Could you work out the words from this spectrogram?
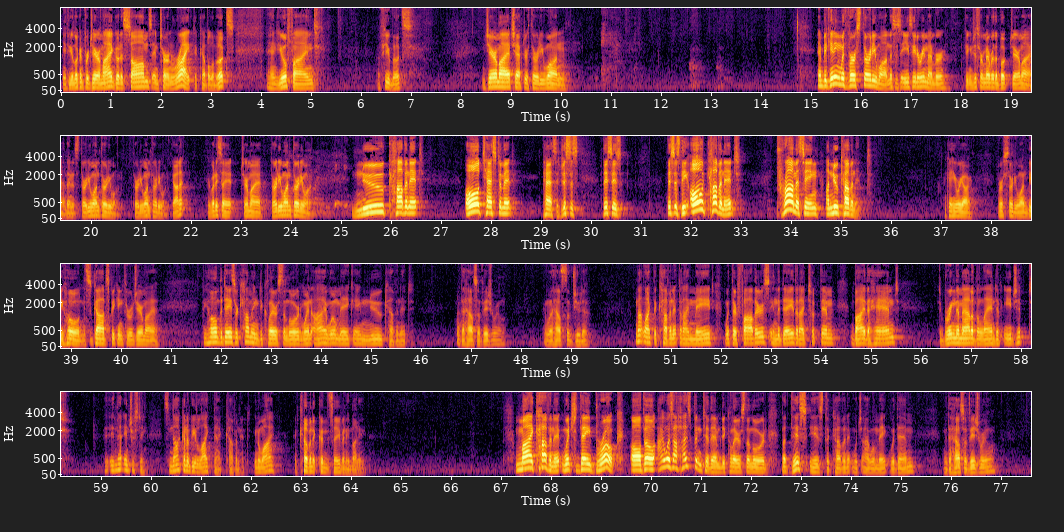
If you're looking for Jeremiah, go to Psalms and turn right a couple of books, and you'll find a few books. Jeremiah chapter 31. And beginning with verse 31, this is easy to remember. If you can just remember the book Jeremiah, then it's 31 31. 31 31. Got it? Everybody say it. Jeremiah 31 31. New covenant, Old Testament passage. This is, this is, this is the Old Covenant promising a new covenant. Okay, here we are. Verse 31 Behold, this is God speaking through Jeremiah. Behold, the days are coming, declares the Lord, when I will make a new covenant with the house of Israel and with the house of Judah. Not like the covenant that I made with their fathers in the day that I took them by the hand to bring them out of the land of Egypt. Isn't that interesting? It's not going to be like that covenant. You know why? A covenant couldn't save anybody. My covenant, which they broke, although I was a husband to them, declares the Lord. But this is the covenant which I will make with them, with the house of Israel.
